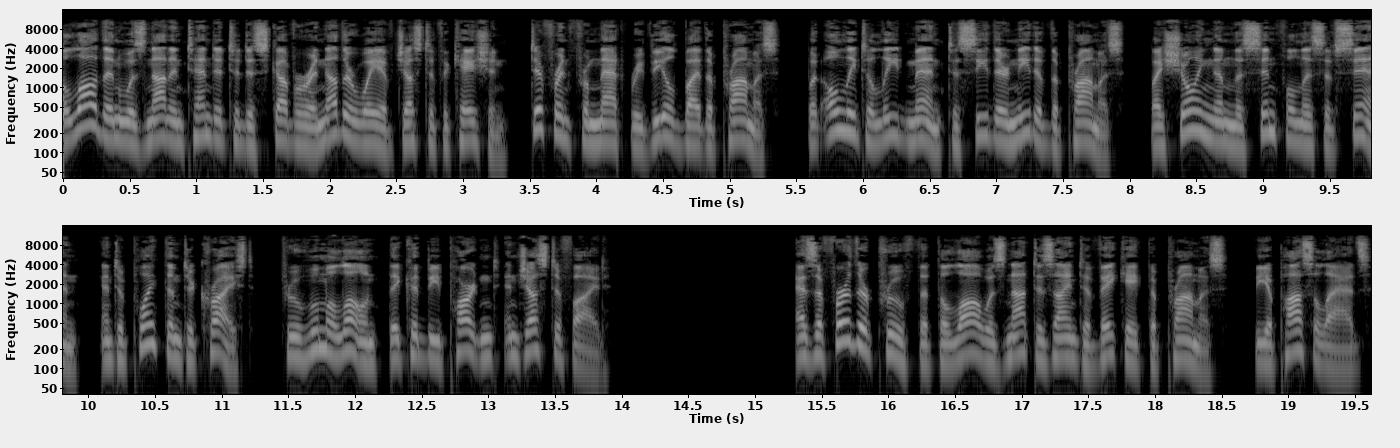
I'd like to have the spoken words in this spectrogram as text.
The law then was not intended to discover another way of justification, different from that revealed by the promise, but only to lead men to see their need of the promise, by showing them the sinfulness of sin, and to point them to Christ, through whom alone they could be pardoned and justified. As a further proof that the law was not designed to vacate the promise, the Apostle adds,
